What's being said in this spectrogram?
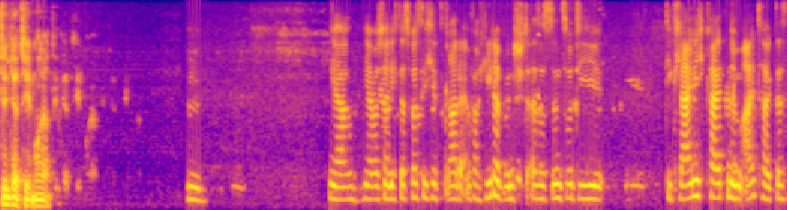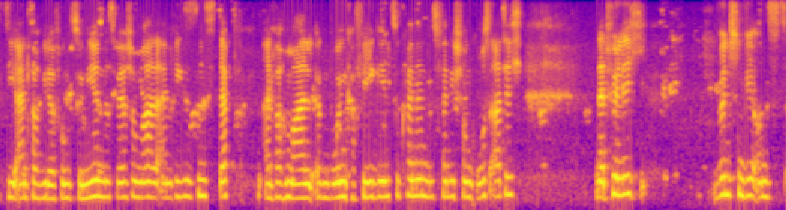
Sind ja zehn Monate. Hm. Ja, ja, wahrscheinlich das, was sich jetzt gerade einfach jeder wünscht. Also es sind so die, die Kleinigkeiten im Alltag, dass die einfach wieder funktionieren. Das wäre schon mal ein riesen Step, einfach mal irgendwo in einen Café gehen zu können. Das fände ich schon großartig. Natürlich wünschen wir uns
